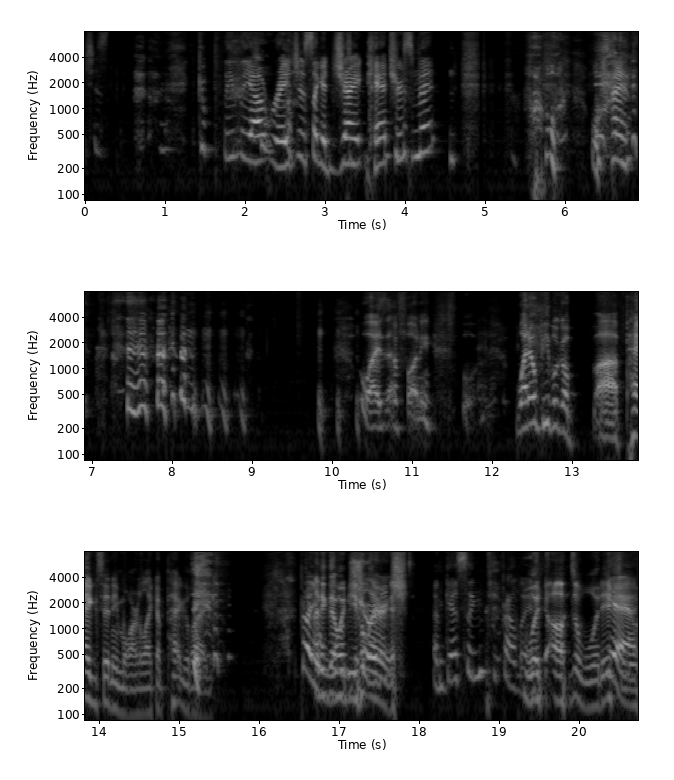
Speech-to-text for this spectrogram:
just completely outrageous like a giant catcher's mitt. Why? Why is that funny? Why don't people go uh, pegs anymore? Like a peg leg? Probably I think that would be shortage, hilarious. I'm guessing probably Wood? Oh, it's a wood issue. Yeah,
